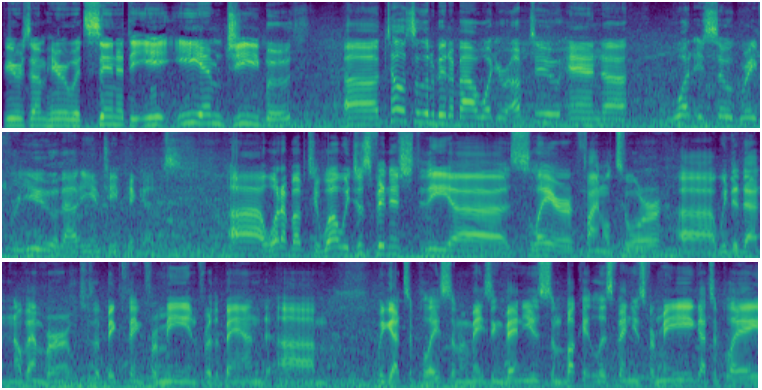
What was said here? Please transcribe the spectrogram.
Viewers, I'm here with Sin at the e- EMG booth. Uh, tell us a little bit about what you're up to and uh, what is so great for you about EMG pickups. Uh, what I'm up to? Well, we just finished the uh, Slayer final tour. Uh, we did that in November, which was a big thing for me and for the band. Um, we got to play some amazing venues, some bucket list venues for me. Got to play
